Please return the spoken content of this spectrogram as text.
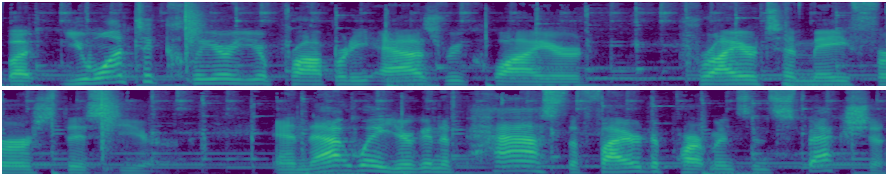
But you want to clear your property as required prior to May 1st this year. And that way you're gonna pass the fire department's inspection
